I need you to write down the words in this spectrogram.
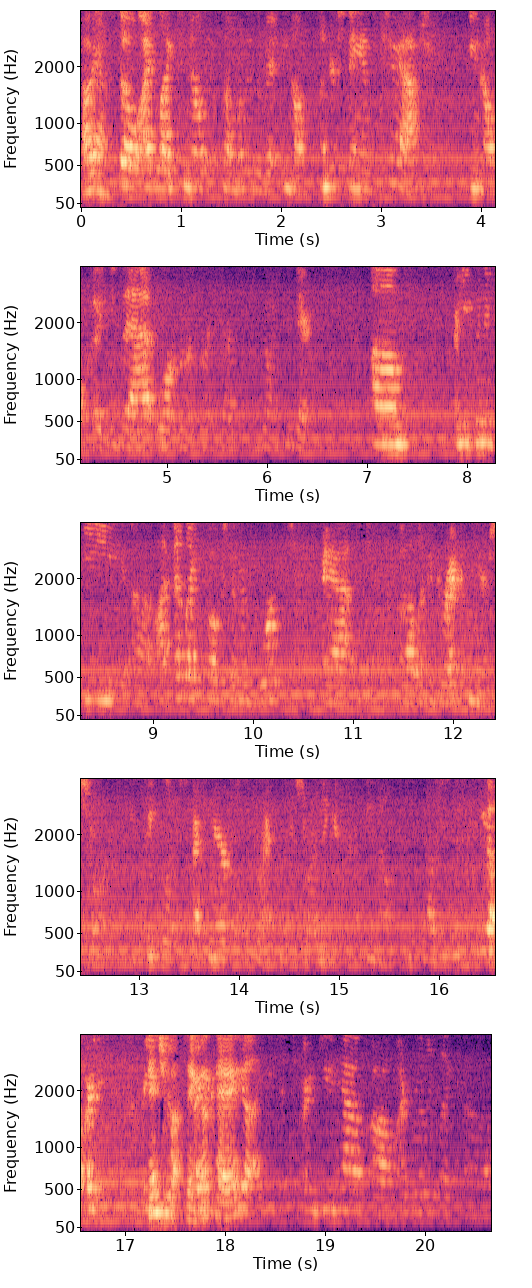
Oh, yeah. So I'd like to know that someone is a bit, you know, understands cash, you know, uh, that or, or, or, or going through there. Um, are you going to be? Uh, I, I like folks that have worked at uh, like a dry cleaner store. because people expect miracles at a dry cleaner store, and they get, you know, you know, you just, you know, are, are you, Interesting, are you- okay. Yeah, you just, or do you have? Um, I really like uh, uh,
